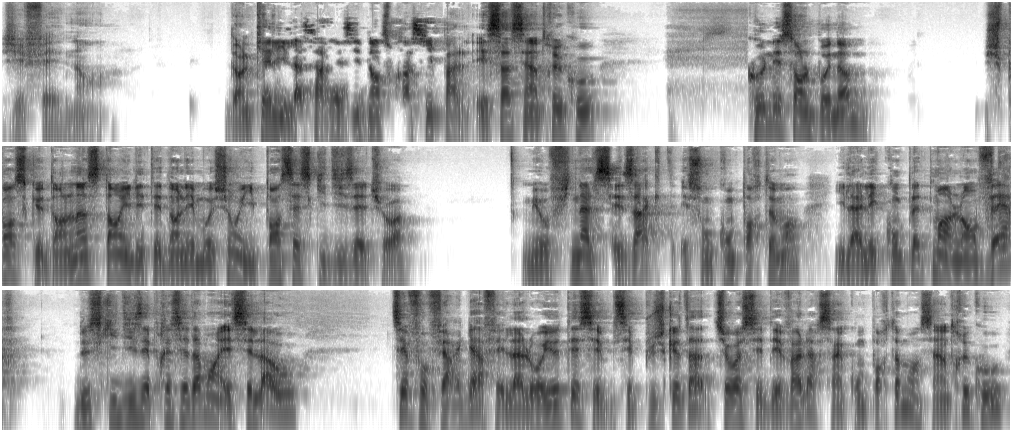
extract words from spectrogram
J'ai fait non. Dans lequel il a sa résidence principale. Et ça, c'est un truc où, connaissant le bonhomme, je pense que dans l'instant, il était dans l'émotion et il pensait ce qu'il disait, tu vois mais au final, ses actes et son comportement, il allait complètement à l'envers de ce qu'il disait précédemment. Et c'est là où, tu sais, faut faire gaffe. Et la loyauté, c'est, plus que ça. Tu vois, c'est des valeurs, c'est un comportement. C'est un truc où,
